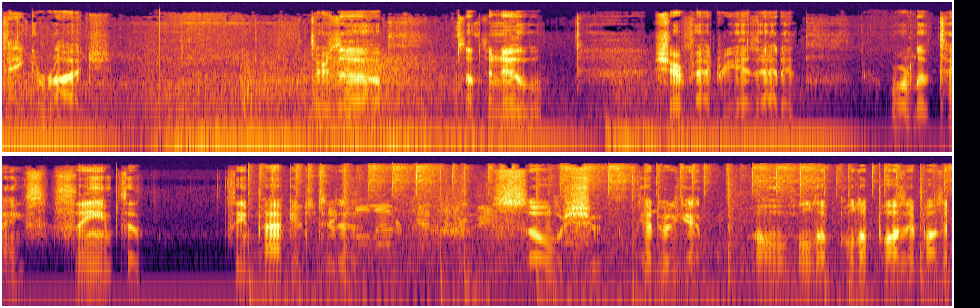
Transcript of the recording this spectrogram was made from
Tank Garage. There's a something new. Share Factory has added World of Tanks theme to theme package to the. So shoot, gotta do it again. Oh, hold up, hold up, pause it, pause it.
